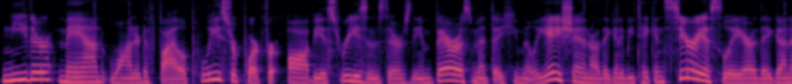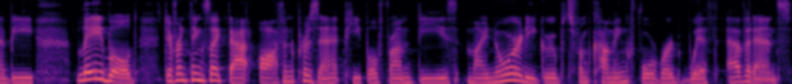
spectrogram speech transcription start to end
neither man wanted to file a police report for obvious reasons. There's the embarrassment, the humiliation. Are they going to be taken seriously? Are they going to be labeled? Different things like that often present people from these minority groups from coming forward with evidence.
